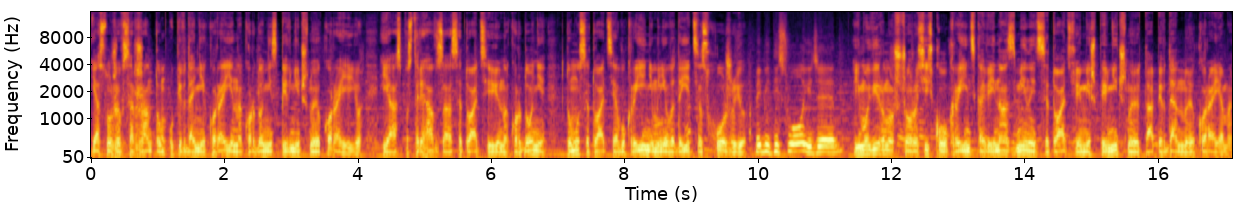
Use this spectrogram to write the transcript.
Я служив сержантом у південній Кореї на кордоні з Північною Кореєю. Я спостерігав за ситуацією на кордоні, тому ситуація в Україні мені видається схожою. Ймовірно, що російсько-українська війна змінить ситуацію між північною та південною Кореями.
